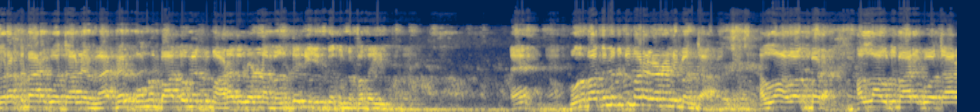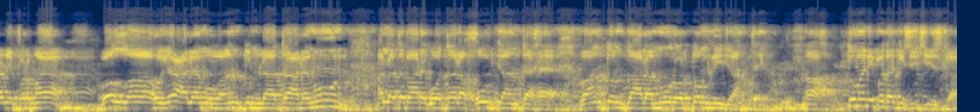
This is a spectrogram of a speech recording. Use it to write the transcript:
تو رقت بارک و تعالیٰ میں پھر ان باتوں میں تمہارا تو لڑنا بنتے نہیں، جن کا تمہیں پتہ ہی ان باتوں میں تو تمہارا لڑنا نہیں بنتا۔ اللہ اکبر، اللہ تبارک و تعالیٰ نے فرمایا، واللہ یعلم وانتم لا تعلمون اللہ تبارک و تعالیٰ خوب جانتا ہے، وانتم تعلمون اور تم نہیں جانتے۔ تمہیں نہیں پتا کسی چیز کا۔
